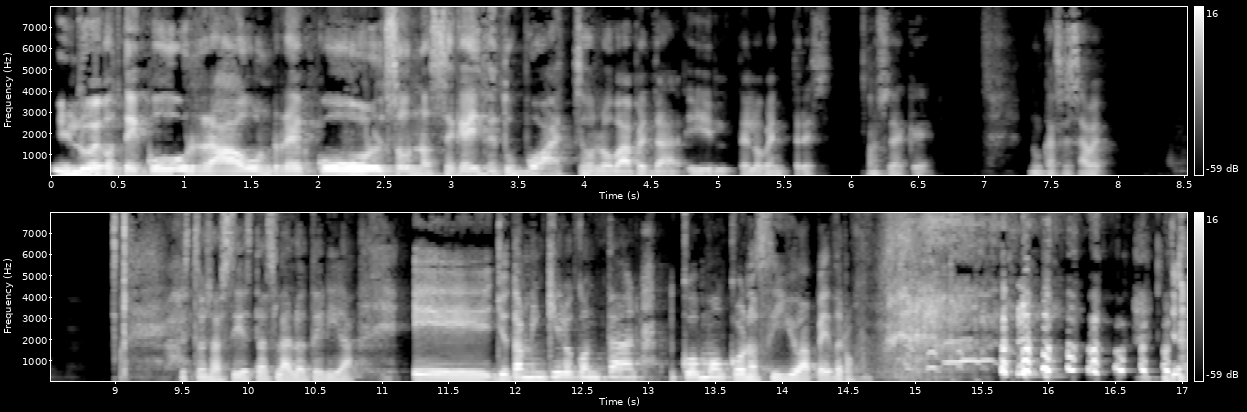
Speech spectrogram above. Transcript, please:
Y luego te curra un recurso, un no sé qué, y dices tú, Buah, esto lo va a petar y te lo ven tres. O sea que nunca se sabe. esto es así, esta es la lotería. Eh, yo también quiero contar cómo conocí yo a Pedro. ya,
